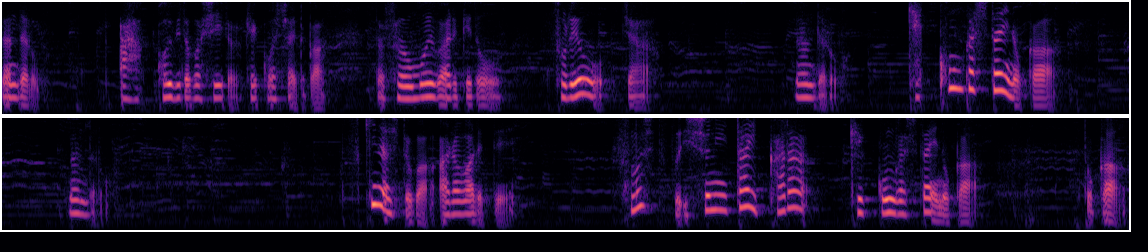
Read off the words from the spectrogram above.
うなんだろうあ恋人が欲しいとか結婚したいとかそういう思いはあるけどそれをじゃあなんだろう結婚がしたいのかなんだろう好きな人が現れてその人と一緒にいたいから結婚がしたいのかとか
